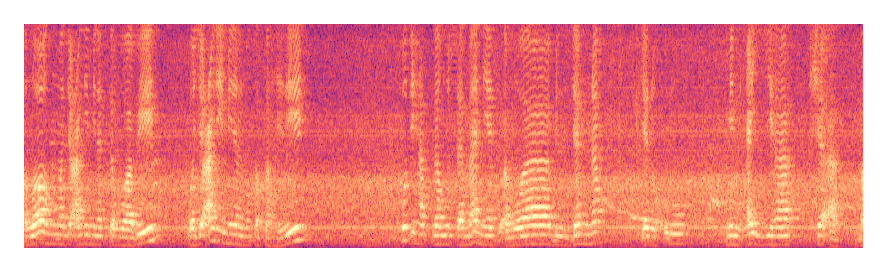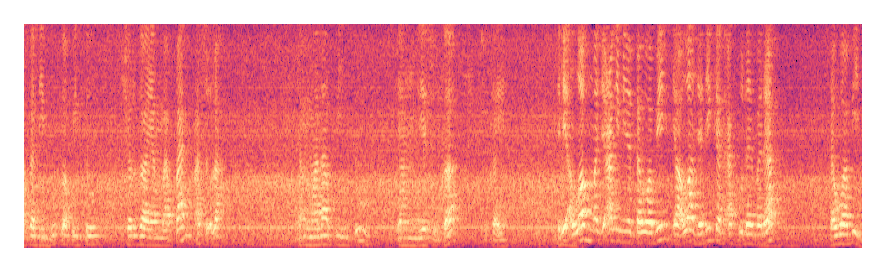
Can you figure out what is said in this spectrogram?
Allahumma ja'alni minat tawwabin wa ja'alni minal mutatahhirin futihat lahu samaniyatu abwabil jannah yadkhulu min ayyiha sya'a. Maka dibuka pintu syurga yang lapan masuklah. Yang mana pintu yang dia suka sukai. Jadi Allah maj'alni minat tawabin ya Allah jadikan aku daripada tawabin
